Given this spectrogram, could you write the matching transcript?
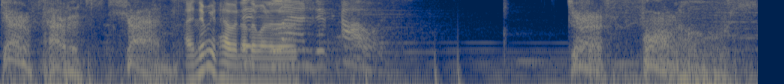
Death had its chance. I knew we'd have another this one of those. land is ours. Death follows.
